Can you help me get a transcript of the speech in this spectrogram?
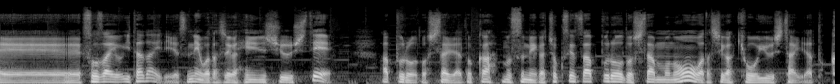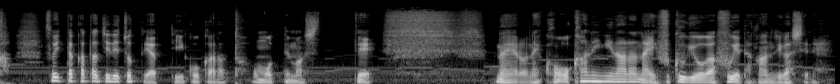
えー、素材をいただいてですね、私が編集して、アップロードしたりだとか、娘が直接アップロードしたものを私が共有したりだとか、そういった形でちょっとやっていこうかなと思ってまして、なんやろね、こう、お金にならない副業が増えた感じがしてね。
